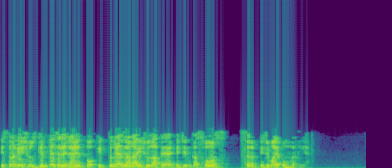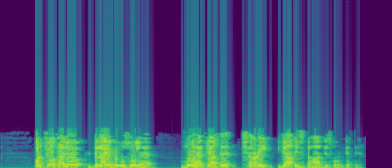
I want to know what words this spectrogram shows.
اس طرح کے ایشوز گنتے چلے جائیں تو اتنے زیادہ ایشوز آتے ہیں کہ جن کا سورس صرف اجماع امتی ہے۔ اور چوتھا جو ڈرائیوڈ اصول ہے، وہ ہے قیاس شرعی یا اجتہاد، جس کو ہم کہتے ہیں۔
